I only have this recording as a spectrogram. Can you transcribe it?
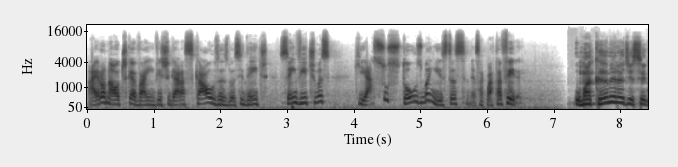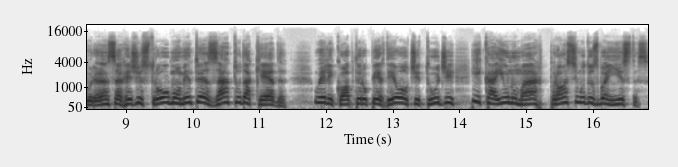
A aeronáutica vai investigar as causas do acidente, sem vítimas, que assustou os banhistas nessa quarta-feira. Uma câmera de segurança registrou o momento exato da queda. O helicóptero perdeu altitude e caiu no mar próximo dos banhistas.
